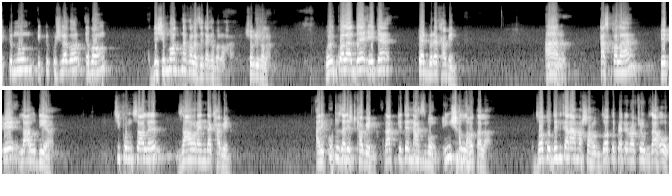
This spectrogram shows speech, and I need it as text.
একটু নুন, একটু কুশলাগর এবং দেশে মদ না কলা যেটাকে বলা হয় সবরি কলা। ওই কলা দিয়ে এইটা পেট ভরে খাবেন। আর কাঁচকলা, পেঁপে, লাউ দিয়া চিকন চালের জাওয়ার আইন্দা খাবেন। আর এই কুটুজারিস্ট খাবেন, রাত্রিতে নাচবন ইনশাল্লাহ তালা যতদিনকার আমাশা হোক, যত পেটের অসুখ যা হোক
